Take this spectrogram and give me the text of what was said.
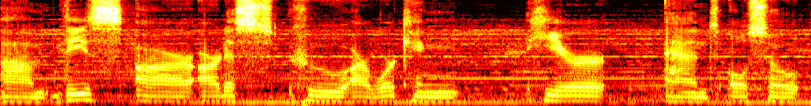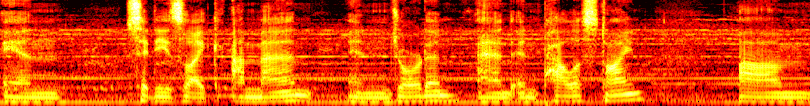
Um, these are artists who are working here and also in cities like Amman in Jordan and in Palestine. Um,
